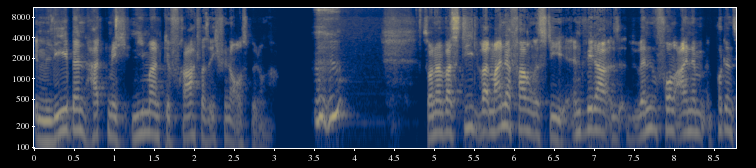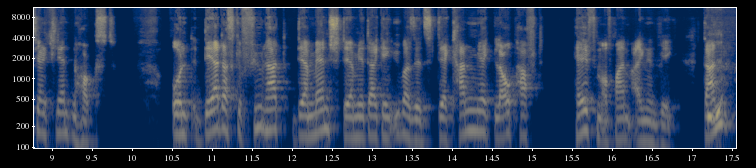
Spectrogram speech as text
im Leben hat mich niemand gefragt, was ich für eine Ausbildung habe. Mhm. Sondern was die, weil meine Erfahrung ist die, entweder, wenn du vor einem potenziellen Klienten hockst und der das Gefühl hat, der Mensch, der mir da gegenüber sitzt, der kann mir glaubhaft helfen auf meinem eigenen Weg. Dann mhm.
